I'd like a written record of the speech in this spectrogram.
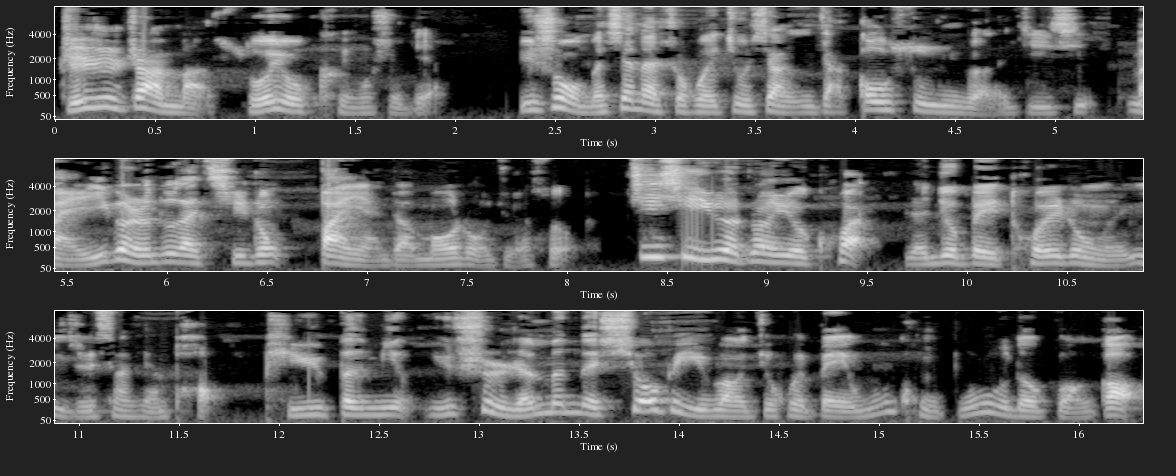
直至占满所有可用时间。于是，我们现代社会就像一架高速运转的机器，每一个人都在其中扮演着某种角色。机器越转越快，人就被推动的一直向前跑，疲于奔命。于是，人们的消费欲望就会被无孔不入的广告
